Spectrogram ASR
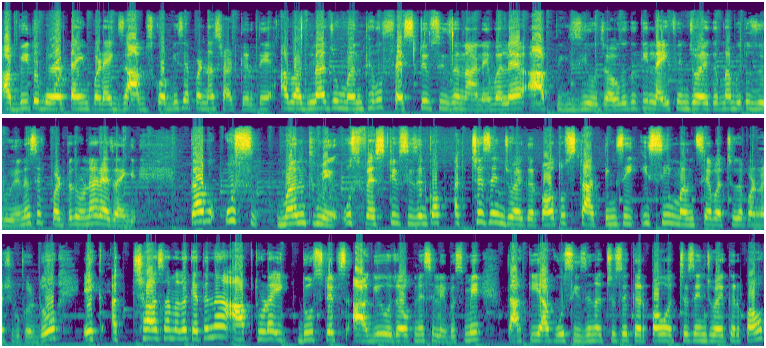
अभी तो बहुत टाइम पड़ा एग्ज़ाम्स को, अभी से पढ़ना स्टार्ट कर दें। अब अगला जो मंथ है वो फेस्टिव सीज़न आने वाला है। आप बिज़ी हो जाओगे क्योंकि लाइफ एंजॉय करना भी तो ज़रूरी है ना, सिर्फ़ पढ़ते थोड़ा रह जाएँगे। तब उस मंथ में, उस फेस्टिव सीज़न को आप अच्छे से एंजॉय कर पाओ तो स्टार्टिंग से इसी मंथ से आप अच्छे से पढ़ना शुरू कर दो। एक अच्छा सा मतलब कहते हैं ना, आप थोड़ा एक दो स्टेप्स आगे हो जाओ अपने सिलेबस में, ताकि आप वो सीज़न अच्छे से कर पाओ, अच्छे से एंजॉय कर पाओ,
